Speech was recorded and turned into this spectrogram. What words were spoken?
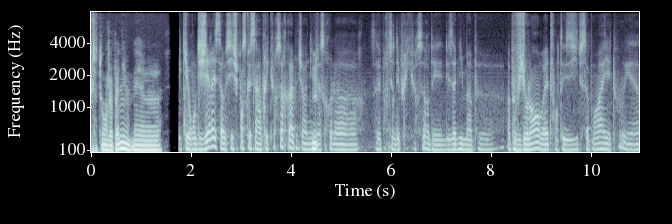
surtout en japanime, mais euh, Et qui ont digéré ça aussi. Je pense que c'est un précurseur quand même, tu vois. Mm. Ninja Scroll, euh, ça fait partir des précurseurs des, des animes un peu, un peu violents, ouais, de fantasy, de samouraï et tout. Et, euh,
